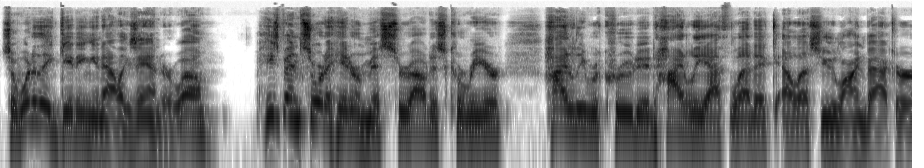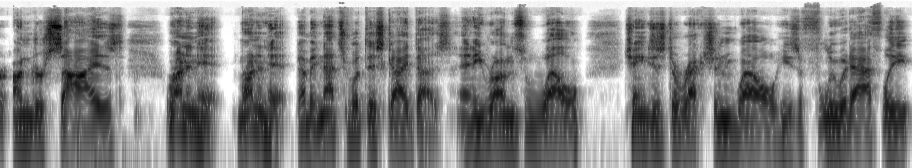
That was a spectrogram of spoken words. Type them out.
So what are they getting in Alexander? Well, he's been sort of hit or miss throughout his career highly recruited, highly athletic LSU linebacker, undersized, run and hit, run and hit. I mean, that's what this guy does. And he runs well, changes direction well. He's a fluid athlete.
